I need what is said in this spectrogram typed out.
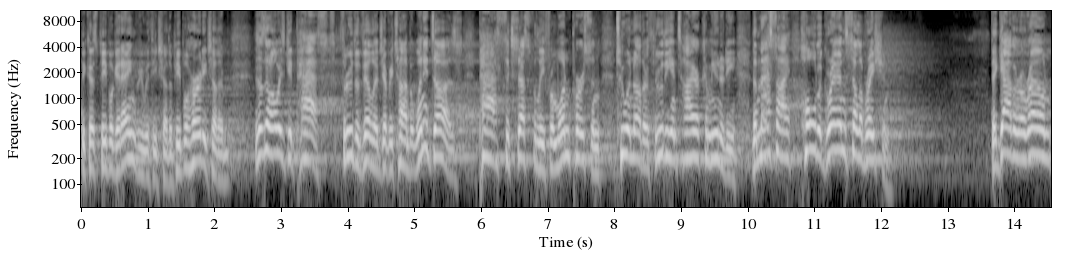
because people get angry with each other, people hurt each other. It doesn't always get passed through the village every time, but when it does pass successfully from one person to another through the entire community, the Maasai hold a grand celebration. They gather around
